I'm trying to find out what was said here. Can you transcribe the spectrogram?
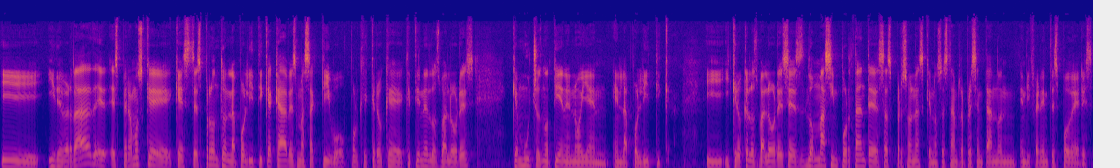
Y, y de verdad eh, esperamos que, que estés pronto en la política cada vez más activo, porque creo que, que tienes los valores que muchos no tienen hoy en, en la política. Y, y creo que los valores es lo más importante de esas personas que nos están representando en, en diferentes poderes.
